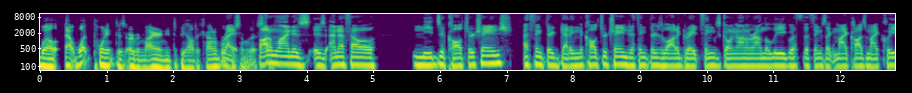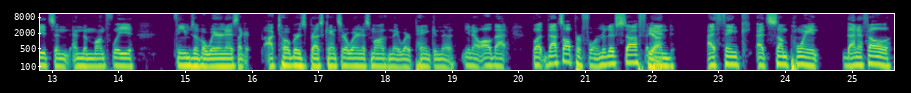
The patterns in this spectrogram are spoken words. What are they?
Well, at what point does Urban Meyer need to be held accountable for some of this? Bottom stuff? line is is NFL needs a culture change. I think they're getting the culture change. I think there's a lot of great things going on around the league with the things like my cause my cleats and and the monthly themes of awareness like October's breast cancer awareness month and they wear pink and the you know all that. But that's all performative stuff Yeah. and I think at some point the NFL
